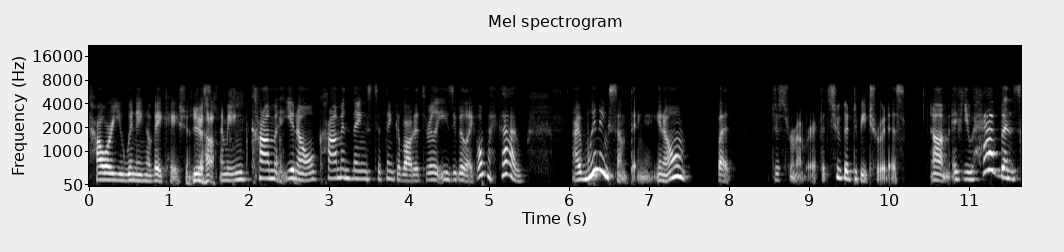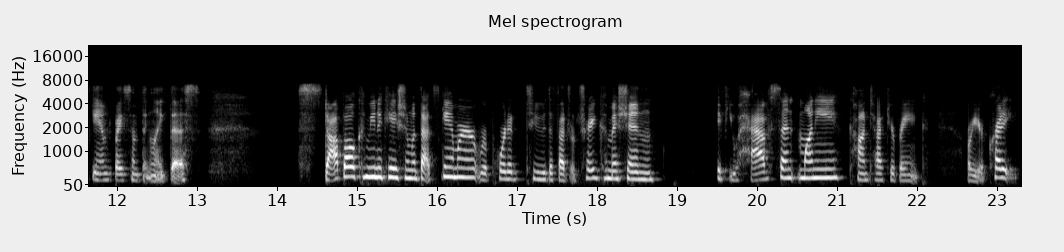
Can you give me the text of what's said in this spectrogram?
how are you winning a vacation? Yeah. Just, I mean, common, you know, common things to think about. It's really easy to be like, oh my God, I'm winning something, you know, but just remember, if it's too good to be true, it is. Um, if you have been scammed by something like this, stop all communication with that scammer, report it to the Federal Trade Commission. If you have sent money, contact your bank or your credit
